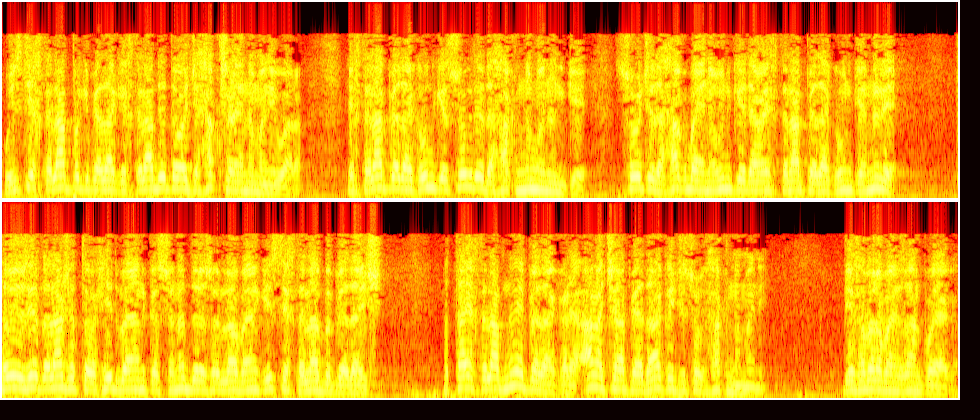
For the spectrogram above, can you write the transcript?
خو است اختلاف پکې پیدا کې اختلاف دي ته چې حق سره نه مني وره اختلاف پیدا کون کې څوک دې د حق نه منون کې سوچ د حق بیانون کې دا اختلاف پیدا کون کې نه لري ته یو ځای تلاش توحید بیان کې سنت رسول الله بیان کې است اختلاف به پیدا شي ته اختلاف نه پیدا کړي هغه چا پیدا کړي چې څوک حق نه مني دې خبره باندې ځان پوهیږي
